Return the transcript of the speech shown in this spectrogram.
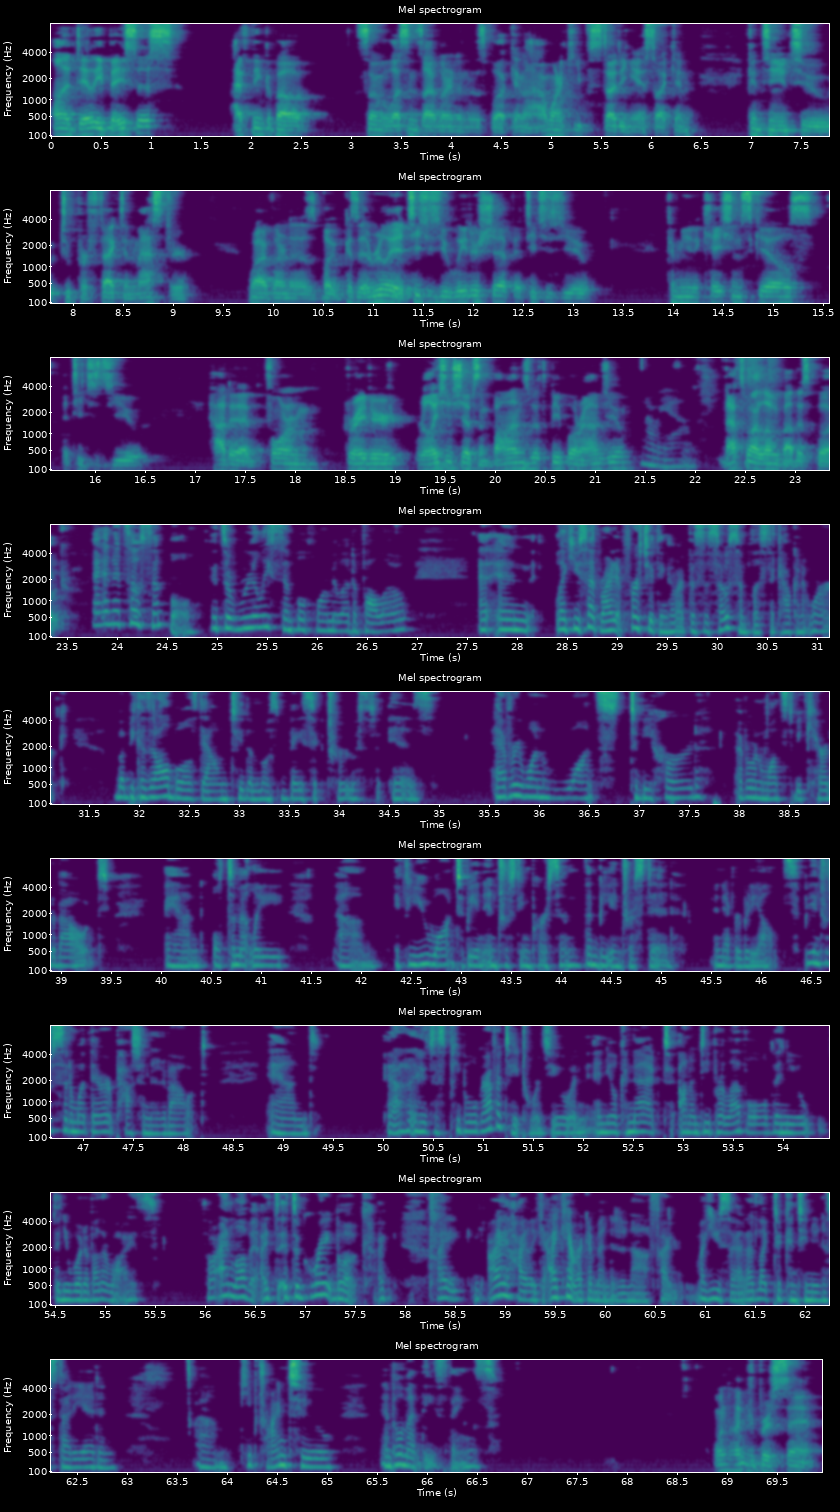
on a daily basis, I think about some of the lessons I've learned in this book, and I want to keep studying it so I can continue to to perfect and master what I've learned in this book because it really it teaches you leadership, it teaches you communication skills, it teaches you how to form greater relationships and bonds with people around you. Oh yeah. That's what I love about this book. And it's so simple. It's a really simple formula to follow. And, and, like you said, right at first you think about this is so simplistic. How can it work? But because it all boils down to the most basic truth is everyone wants to be heard. Everyone wants to be cared about. And ultimately, um, if you want to be an interesting person, then be interested in everybody else. Be interested in what they're passionate about. And it's just people will gravitate towards you and, and you'll connect on a deeper level than you, than you would have otherwise. So I love it. It's it's a great book. I I I highly I can't recommend it enough. I like you said, I'd like to continue to study it and um, keep trying to implement these things. One hundred percent.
